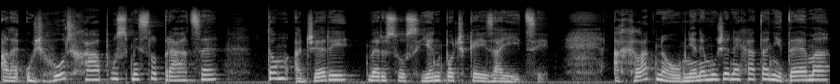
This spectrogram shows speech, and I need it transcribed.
Ale už hůř chápu smysl práce, tom a Jerry versus jen počkej zajíci. A chladnou mě nemůže nechat ani téma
